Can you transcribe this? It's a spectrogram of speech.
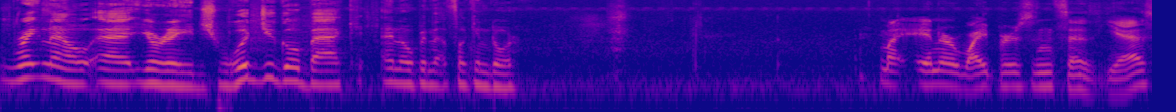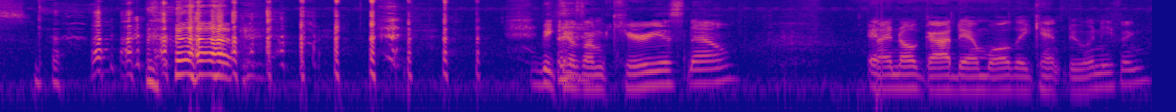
right now at your age, would you go back and open that fucking door? my inner white person says yes. because I'm curious now. And I know goddamn well they can't do anything.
